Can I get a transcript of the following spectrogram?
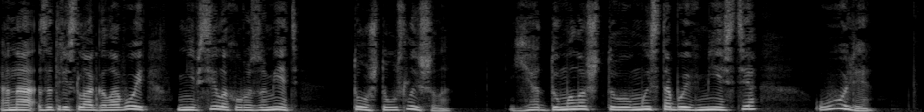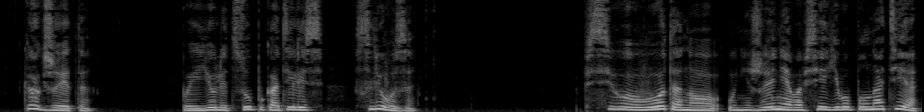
Она затрясла головой, не в силах уразуметь то, что услышала. «Я думала, что мы с тобой вместе. Оля, как же это?» По ее лицу покатились слезы. «Все, вот оно, унижение во всей его полноте.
